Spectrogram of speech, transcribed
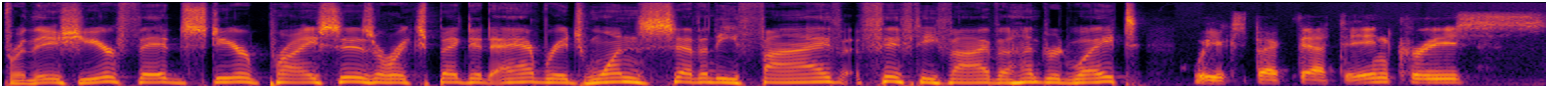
For this year, fed steer prices are expected to average 175.55 a hundredweight. We expect that to increase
